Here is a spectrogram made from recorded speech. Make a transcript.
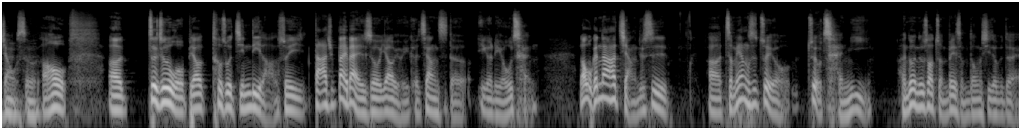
角色。然后，呃，这就是我比较特殊的经历啦。所以大家去拜拜的时候要有一个这样子的一个流程。然后我跟大家讲，就是呃，怎么样是最有最有诚意？很多人都说要准备什么东西，对不对？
